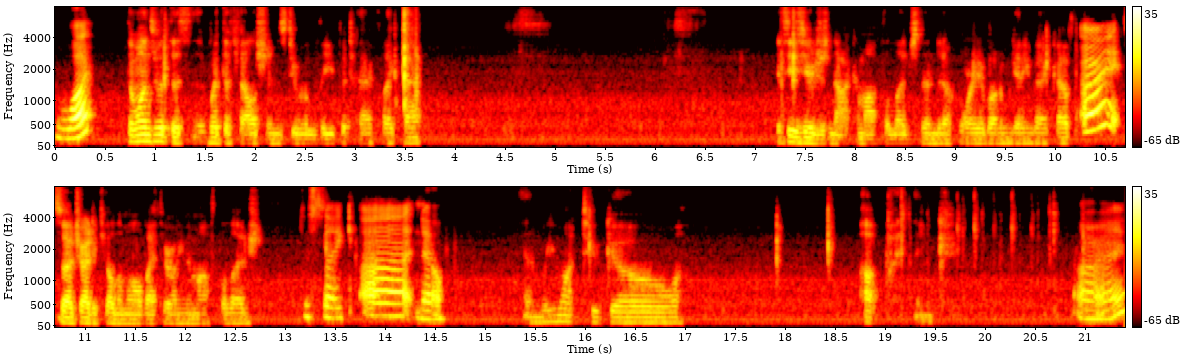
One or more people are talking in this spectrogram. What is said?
What? The ones with the with the falchions do a leap attack like that. It's easier to just knock them off the ledge than to worry about them getting back up. Alright. So I tried to kill them all by throwing them off the ledge. Just like, uh, no. And we want to go up, I think. Alright.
